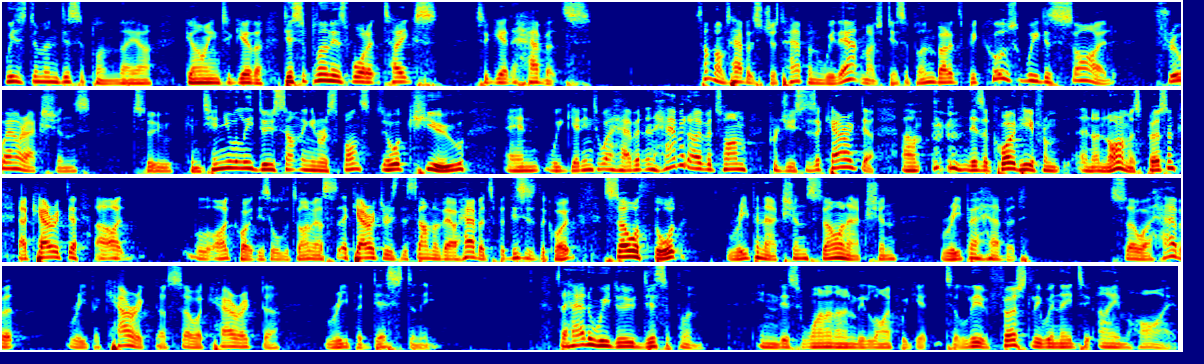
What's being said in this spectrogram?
Wisdom and discipline, they are going together. Discipline is what it takes to get habits. Sometimes habits just happen without much discipline, but it's because we decide through our actions to continually do something in response to a cue and we get into a habit, and habit over time produces a character. Um, there's a quote here from an anonymous person. Our character, uh, well, I quote this all the time. Our character is the sum of our habits, but this is the quote: "Sow a thought, reap an action. Sow an action, reap a habit. Sow a habit, reap a character. Sow a character, reap a destiny." So, how do we do discipline? In this one and only life we get to live. Firstly, we need to aim high.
